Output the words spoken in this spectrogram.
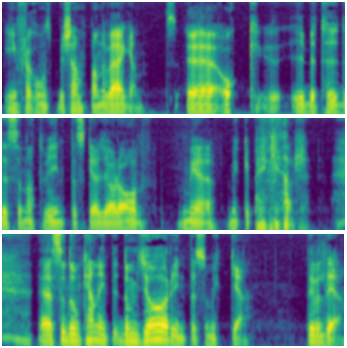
inflationsbekämpande vägen. Uh, och i betydelsen att vi inte ska göra av med mycket pengar. Uh, så de kan inte, de gör inte så mycket. Det är väl det.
